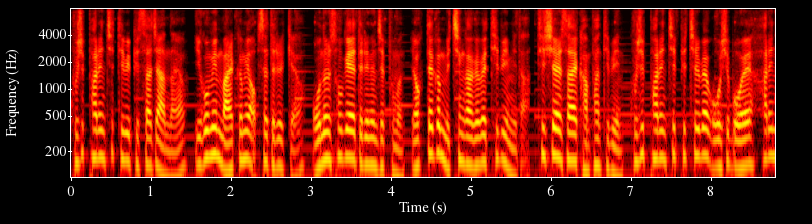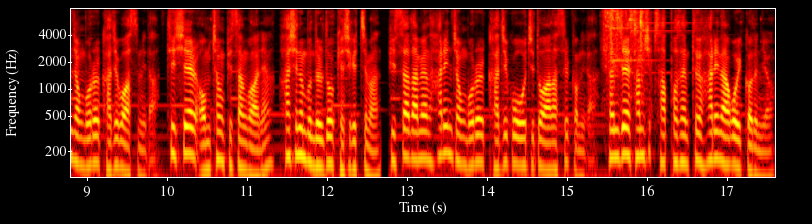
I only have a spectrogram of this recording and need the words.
98인치 TV 비싸지 않나요? 이 고민 말끔히 없애드릴게요. 오늘 소개해드리는 제품은 역대급 미친 가격의 TV입니다. TCL사의 간판 TV인 98인치 P755의 할인 정보를 가지고 왔습니다. TCL 엄청 비싼 거 아냐? 하시는 분들도 계시겠지만 비싸다면 할인 정보를 가지고 오지도 않았을 겁니다. 현재 34% 할인하고 있거든요.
